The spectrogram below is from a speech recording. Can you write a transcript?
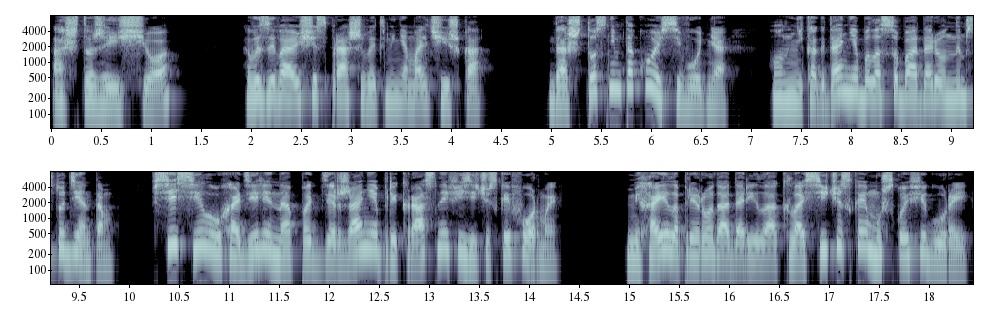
А что же еще? Вызывающе спрашивает меня мальчишка. Да что с ним такое сегодня? Он никогда не был особо одаренным студентом. Все силы уходили на поддержание прекрасной физической формы. Михаила природа одарила классической мужской фигурой.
